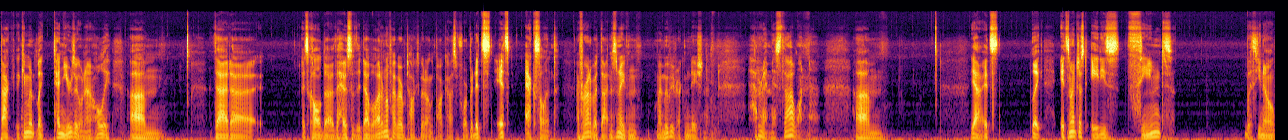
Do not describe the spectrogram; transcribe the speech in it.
back. It came out like ten years ago now. Holy, um, that uh, it's called uh, The House of the Devil. I don't know if I've ever talked about it on the podcast before, but it's it's excellent. I forgot about that, and it's not even my movie recommendation. How did I miss that one? Um, yeah, it's like it's not just '80s themed with you know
